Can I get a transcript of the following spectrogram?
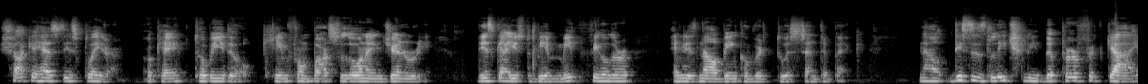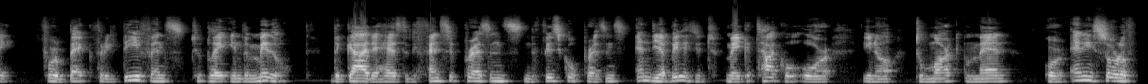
Schalke has this player, okay? Tobido came from Barcelona in January. This guy used to be a midfielder and is now being converted to a center back. Now, this is literally the perfect guy for back three defense to play in the middle. The guy that has the defensive presence, the physical presence, and the ability to make a tackle or, you know, to mark a man or any sort of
